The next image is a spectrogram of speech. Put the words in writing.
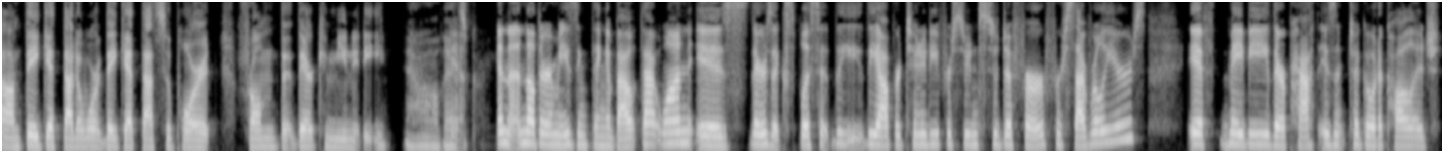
Um, they get that award, they get that support from the, their community. Oh, that's Yeah. great. And another amazing thing about that one is there's explicitly the opportunity for students to defer for several years. If maybe their path isn't to go to college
